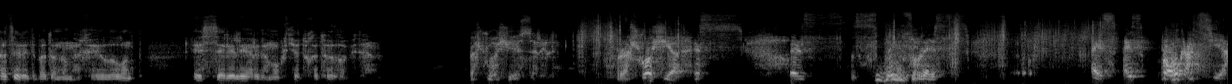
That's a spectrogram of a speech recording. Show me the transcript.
დაწერეთ ბატონო მიხეილ, ოღონდ ეს წერილი არ გამოგრჩეთ ხეთველობიდან. რა შუაში ეს წერილი? რა შუაშია ეს ეს სპონსორეს ეს ეს პროვოკაცია.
